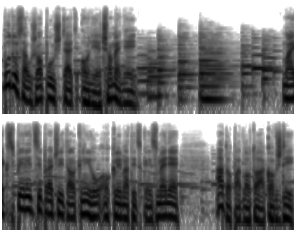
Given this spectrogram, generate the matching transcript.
budú sa už opúšťať o niečo menej. Mike Spirit si prečítal knihu o klimatickej zmene a dopadlo to ako vždy.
